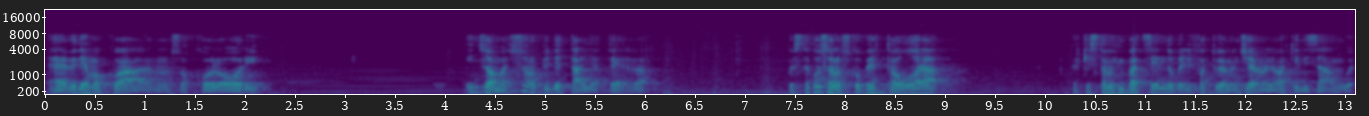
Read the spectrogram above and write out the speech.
E vediamo qua non lo so colori. Insomma ci sono più dettagli a terra. Questa cosa l'ho scoperta ora perché stavo impazzendo per il fatto che non c'erano le macchie di sangue.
